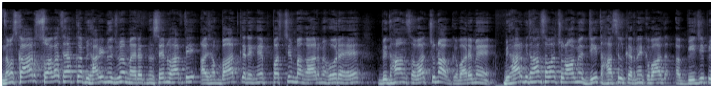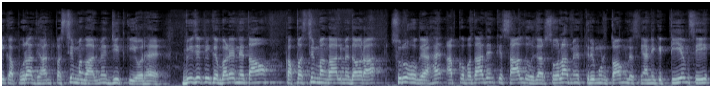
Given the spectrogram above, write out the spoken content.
नमस्कार, स्वागत है आपका बिहारी न्यूज़ में। मैं रत्न सेन भारती। आज हम बात करेंगे, पश्चिम बंगाल में हो रहे विधानसभा चुनाव के बारे में। बिहार विधानसभा चुनाव में जीत हासिल करने के बाद अब बीजेपी का पूरा ध्यान पश्चिम बंगाल में जीत की ओर है। बीजेपी के बड़े नेताओं का पश्चिम बंगाल में दौरा शुरू हो गया है। आपको बता दें कि साल 2016 में तृणमूल कांग्रेस, यानी कि टीएमसी,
